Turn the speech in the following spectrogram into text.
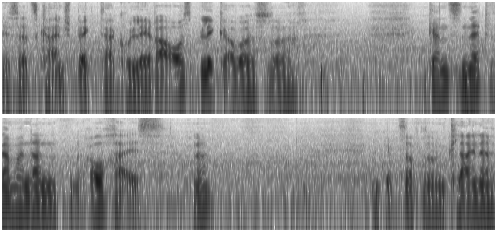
Ist jetzt kein spektakulärer Ausblick, aber es ist äh, ganz nett, wenn man dann Raucher ist. Ne? Gibt es noch so eine kleine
